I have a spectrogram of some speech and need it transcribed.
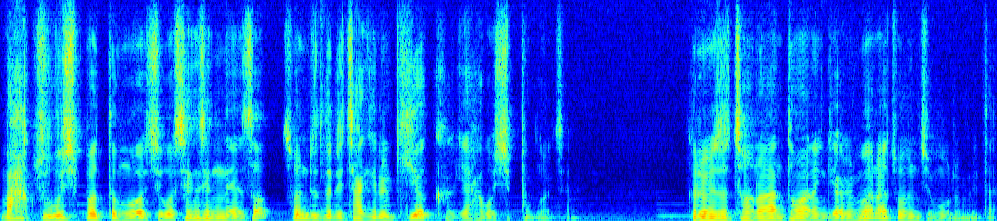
막 주고 싶었던 것이고 생색내서 손주들이 자기를 기억하게 하고 싶은 거잖아요. 그러면서 전화 한 통 하는 게 얼마나 좋은지 모릅니다.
